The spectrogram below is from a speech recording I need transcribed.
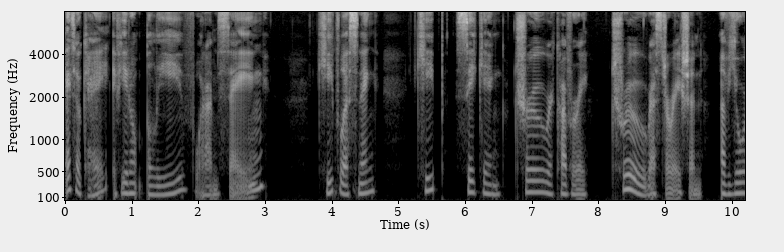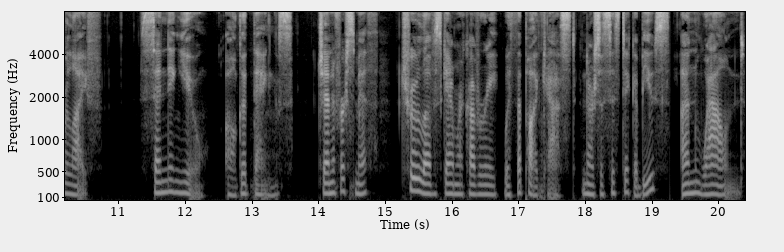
It's okay if you don't believe what I'm saying. Keep listening. Keep seeking true recovery, true restoration of your life. Sending you all good things. Jennifer Smith, True Love Scam Recovery with the podcast Narcissistic Abuse Unwound.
